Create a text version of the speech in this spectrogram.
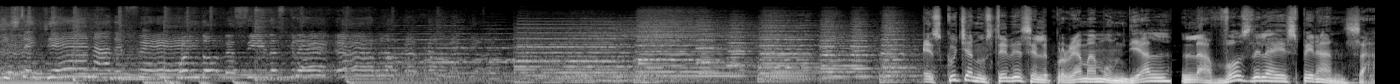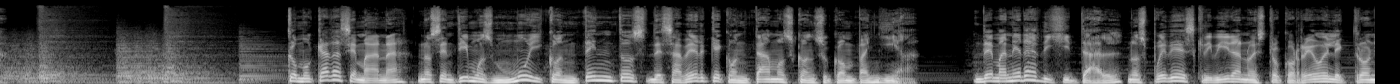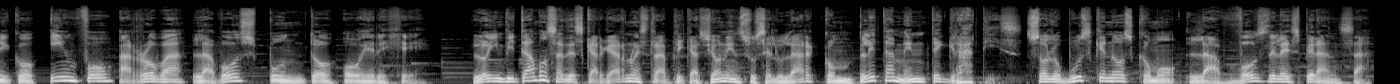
Y se llena de fe. cuando decides creer lo que prometió. Escuchan ustedes el programa mundial La Voz de la Esperanza. Como cada semana, nos sentimos muy contentos de saber que contamos con su compañía. De manera digital, nos puede escribir a nuestro correo electrónico info arroba lavoz.org. Lo invitamos a descargar nuestra aplicación en su celular completamente gratis. Solo búsquenos como La Voz de la Esperanza.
